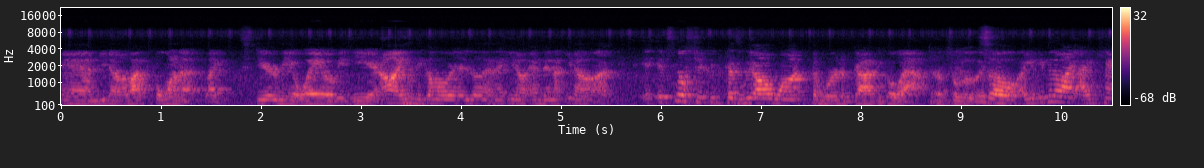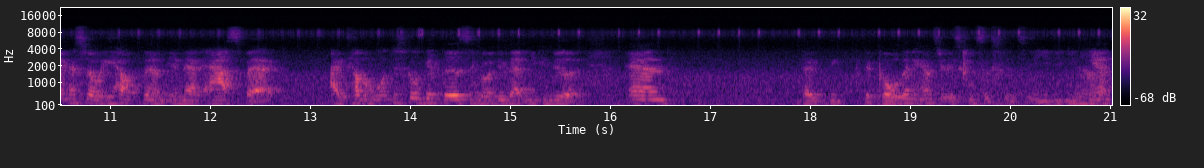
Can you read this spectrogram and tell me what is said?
And you know, a lot of people want to like steer me away over here, and oh, you need to come over here, and you know, and then you know, I, it, it's no secret because we all want the word of God to go out. Absolutely. So I- even though I, I can't necessarily help them in that aspect, I tell them, well, just go get this and go do that, and you can do it. And the, the, the golden answer is consistency. You, you Yeah. can't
